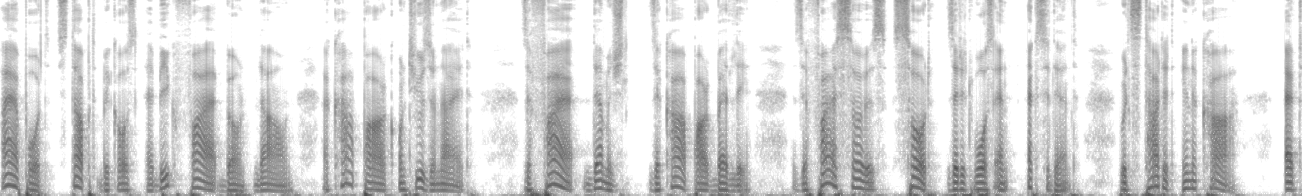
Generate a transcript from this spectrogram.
Airport stopped because a big fire burned down a car park on Tuesday night. The fire damaged the car park badly. The fire service thought that it was an accident, which started in a car at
